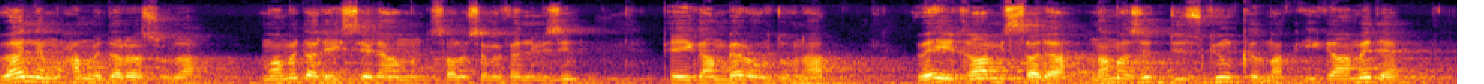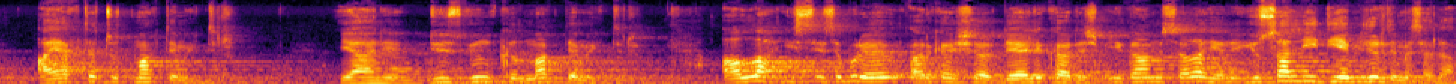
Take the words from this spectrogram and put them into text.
ve anne Muhammed'e Resulullah Muhammed Aleyhisselam'ın sallallahu aleyhi ve sellem Efendimizin peygamber olduğuna ve ikam salah namazı düzgün kılmak ikame de ayakta tutmak demektir. Yani düzgün kılmak demektir. Allah istese buraya arkadaşlar değerli kardeşim ikam salah yani yusalli diyebilirdi mesela.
